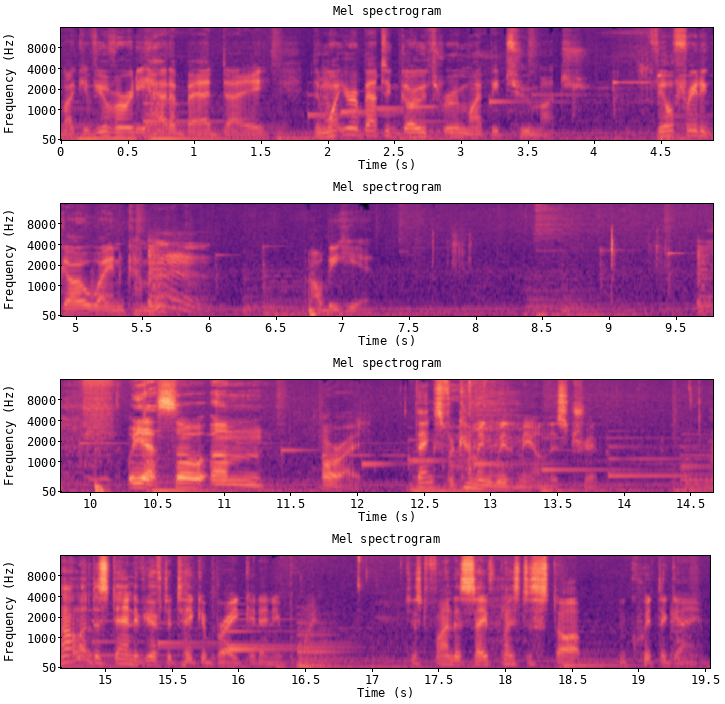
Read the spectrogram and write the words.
like if you've already had a bad day, then what you're about to go through might be too much. Feel free to go away and come back. Hmm. I'll be here. Well, yeah, so, um... Alright, thanks for coming with me on this trip. I'll understand if you have to take a break at any point. Just find a safe place to stop and quit the game.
